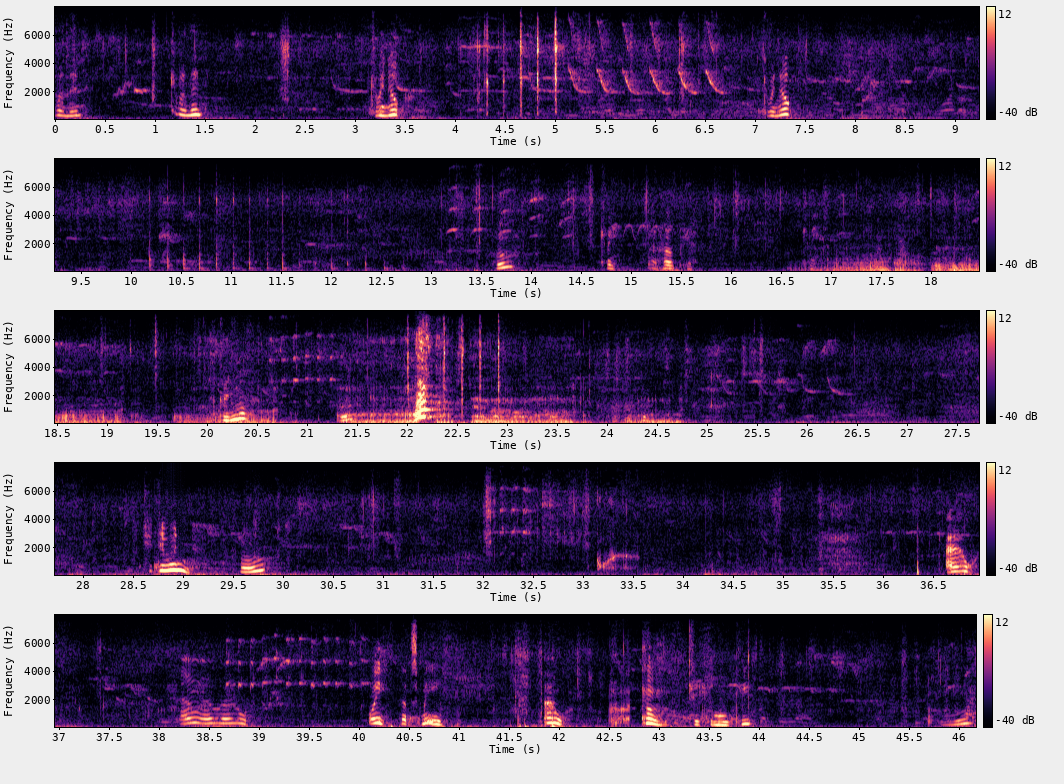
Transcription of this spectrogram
Come on then. Come on then. Coming up. Coming up. Hmm? Come here. I'll help you. Come here. Good enough? Hmm? What you doing? Hmm? Ow! Ow, ow, ow. Oi, that's me. Ow! Cheeky monkey. Hmm?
